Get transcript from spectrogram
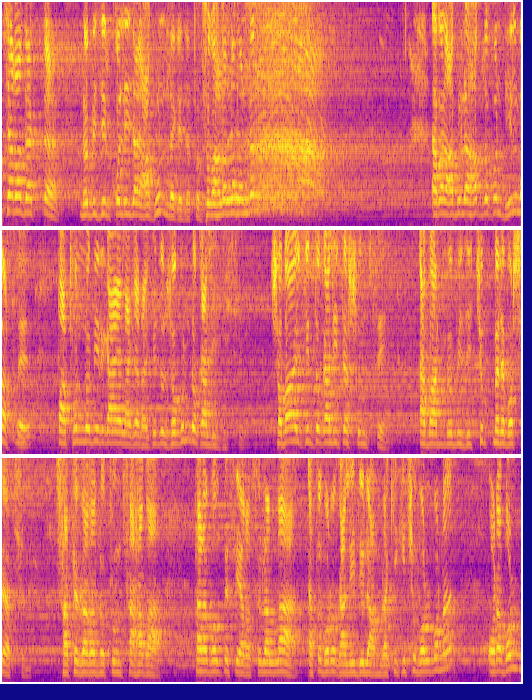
চারা দেখতেন, নবীজির কলিজায় আগুন লেগে যেত। সুবাহ বলবেন? এখন আবুল আহাব যখন ঢিল মারছে, পাথর নবীর গায়ে লাগে নাই, কিন্তু জঘন্য গালি দিছে। সবাই কিন্তু গালিটা শুনছে। আবার নবীজি চুপ মেরে বসে আছেন। সাথে যারা নতুন সাহাবা, তারা বলতেছি আর রাসুলাল্লাহ, এত বড় গালি দিল আমরা কি কিছু বলব না? ওরা বলল,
